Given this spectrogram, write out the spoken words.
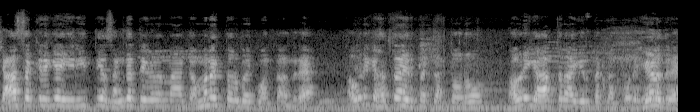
ಶಾಸಕರಿಗೆ ಈ ರೀತಿಯ ಸಂಗತಿಗಳನ್ನು ಗಮನಕ್ಕೆ ತರಬೇಕು ಅಂತ ಅಂದ್ರೆ ಅವರಿಗೆ ಹತ್ತಿರ ಇರ್ತಕ್ಕಂಥವ್ರು, ಅವರಿಗೆ ಹತ್ತಿರ ಆಗಿರ್ತಕ್ಕಂಥವ್ರು ಹೇಳಿದ್ರೆ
